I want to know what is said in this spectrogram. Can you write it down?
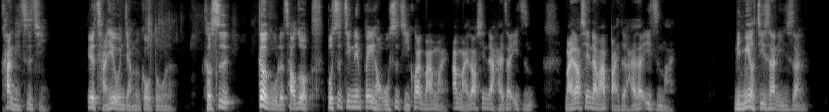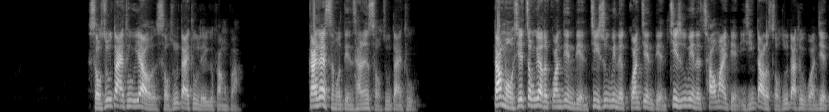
看你自己，因为产业文讲的够多了。可是个股的操作不是今天飞鸿五十几块把它买，啊买到现在还在一直。买到现在把它摆着，还在一直买，你没有金山银山，守株待兔要守株待兔的一个方法，该在什么点才能守株待兔？当某些重要的关键点、技术面的关键点、技术面的超卖点已经到了守株待兔关键，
